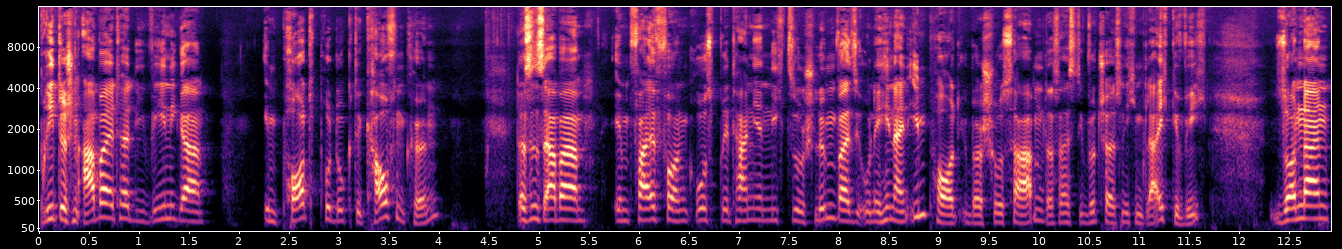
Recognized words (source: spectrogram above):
britischen Arbeiter, die weniger Importprodukte kaufen können. Das ist aber im Fall von Großbritannien nicht so schlimm, weil sie ohnehin einen Importüberschuss haben. Das heißt, die Wirtschaft ist nicht im Gleichgewicht, sondern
